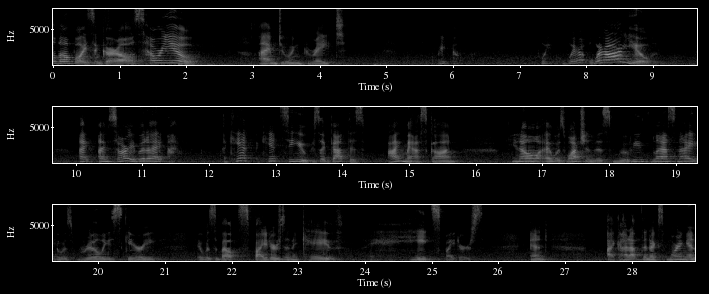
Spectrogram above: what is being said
Hello, boys and girls. How are you? I'm doing great. Wait, where where are you? I I'm sorry, but I I can't I can't see you because I've got this eye mask on. You know, I was watching this movie last night. It was really scary. It was about spiders in a cave. I hate spiders. And I got up the next morning and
